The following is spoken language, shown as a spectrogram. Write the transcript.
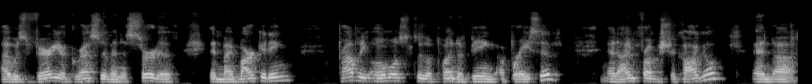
I was very aggressive and assertive in my marketing, probably almost to the point of being abrasive And I'm from Chicago, and uh,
